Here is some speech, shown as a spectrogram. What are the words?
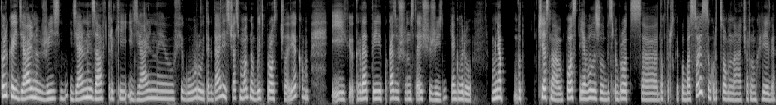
только идеальную жизнь, идеальные завтраки, идеальную фигуру и так далее. Сейчас модно быть просто человеком, и когда ты показываешь свою настоящую жизнь. Я говорю, у меня вот честно, пост я выложила бутерброд с э, докторской колбасой с огурцом на черном хлебе.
